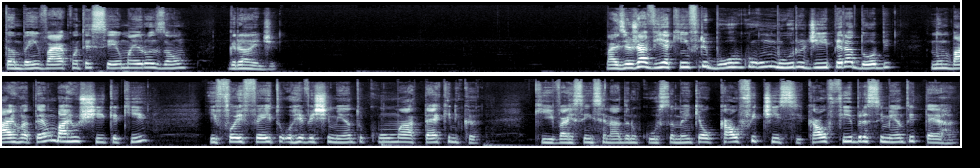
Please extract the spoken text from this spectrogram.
Também vai acontecer uma erosão grande. Mas eu já vi aqui em Friburgo um muro de hiperadobe, num bairro, até um bairro chique aqui, e foi feito o revestimento com uma técnica que vai ser ensinada no curso também, que é o calfitice, cal, fibra, cimento e terra.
